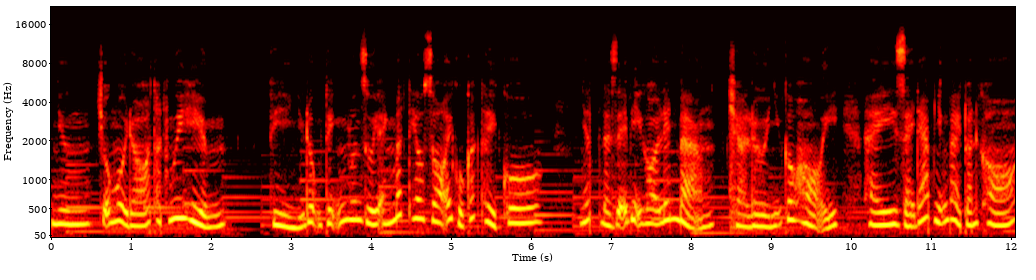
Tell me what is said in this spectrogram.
Nhưng chỗ ngồi đó thật nguy hiểm, vì những động tĩnh luôn dưới ánh mắt theo dõi của các thầy cô, nhất là dễ bị gọi lên bảng, trả lời những câu hỏi hay giải đáp những bài toán khó.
